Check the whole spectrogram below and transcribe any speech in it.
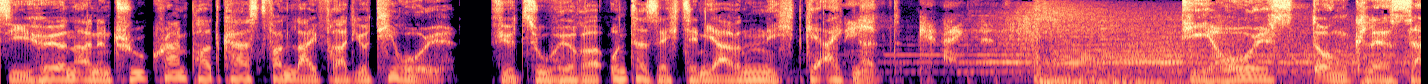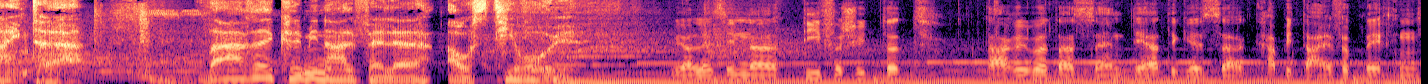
Sie hören einen True Crime Podcast von Live Radio Tirol. Für Zuhörer unter 16 Jahren nicht geeignet. Nicht geeignet. Tirols dunkle Seite. Wahre Kriminalfälle aus Tirol. Wir alle sind äh, tief erschüttert darüber, dass ein derartiges äh, Kapitalverbrechen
